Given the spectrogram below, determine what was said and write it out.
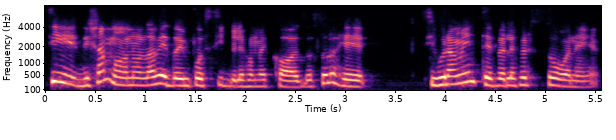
sì, diciamo non la vedo impossibile come cosa, solo che sicuramente per le persone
